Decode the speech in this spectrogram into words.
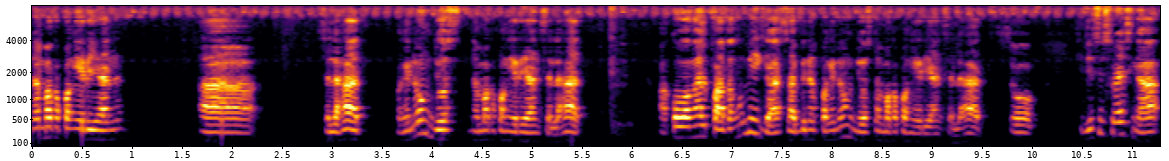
na makapangyarihan ah, sa lahat. Panginoong Diyos na makapangyarihan sa lahat. Ako ang Alpha at ang Omega, sabi ng Panginoong Diyos na makapangyarihan sa lahat. So, si Jesus Christ nga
